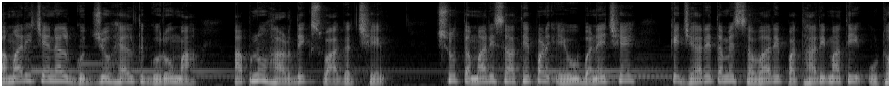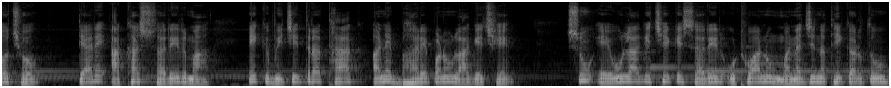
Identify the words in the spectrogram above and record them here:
અમારી ચેનલ ગુજ્જુ હેલ્થ ગુરુમાં આપનું હાર્દિક સ્વાગત છે. શું તમારી સાથે પણ એવું બને છે કે જ્યારે તમે સવારે પથારીમાંથી ઉઠો છો ત્યારે આખા શરીરમાં એક વિચિત્ર થાક અને ભારેપણું લાગે છે. શું એવું લાગે છે કે શરીર ઉઠવાનું મન જ નથી કરતું?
